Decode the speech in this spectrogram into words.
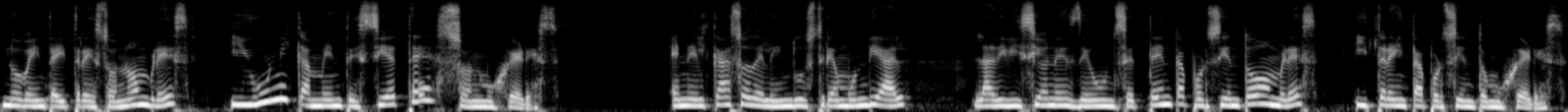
93 son hombres y únicamente 7 son mujeres. En el caso de la industria mundial, la división es de un 70% hombres y 30% mujeres.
